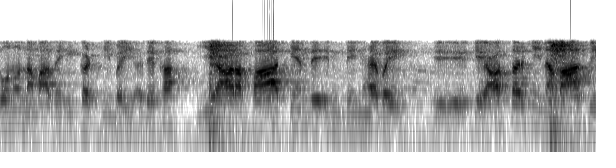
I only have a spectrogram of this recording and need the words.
دونوں نمازیں اکٹھی بھائی۔ دیکھا، یہ عرفات کے اندر دن ہے بھائی، کہ عصر کی نماز بھی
